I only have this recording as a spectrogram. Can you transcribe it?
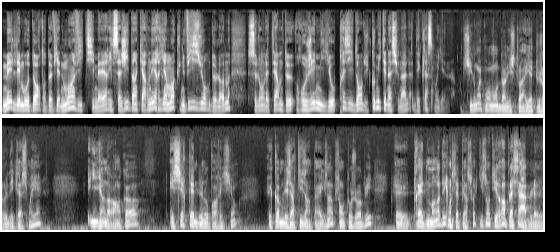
mais les mots d'ordre deviennent moins victimaires. Il s'agit d'incarner rien moins qu'une vision de l'homme, selon les termes de Roger Millot, président du Comité national des classes moyennes. Si loin qu'on remonte dans l'histoire, il y a toujours eu des classes moyennes, il y en aura encore, et certaines de nos professions, euh, comme les artisans par exemple, sont aujourd'hui euh, très demandées, on s'aperçoit qu'ils sont irremplaçables.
